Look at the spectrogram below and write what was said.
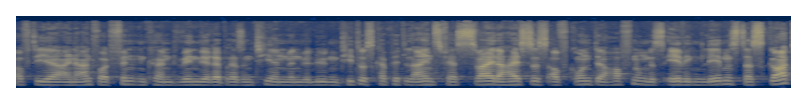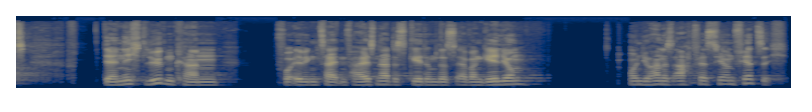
auf die ihr eine Antwort finden könnt, wen wir repräsentieren, wenn wir lügen. Titus Kapitel 1, Vers 2, da heißt es, aufgrund der Hoffnung des ewigen Lebens, dass Gott, der nicht lügen kann, vor ewigen Zeiten verheißen hat. Es geht um das Evangelium. Und Johannes 8, Vers 44.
